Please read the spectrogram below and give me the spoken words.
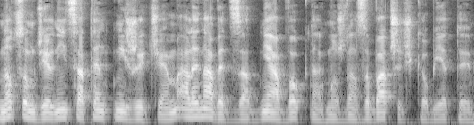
Nocą dzielnica tętni życiem, ale nawet za dnia w oknach można zobaczyć kobiety.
